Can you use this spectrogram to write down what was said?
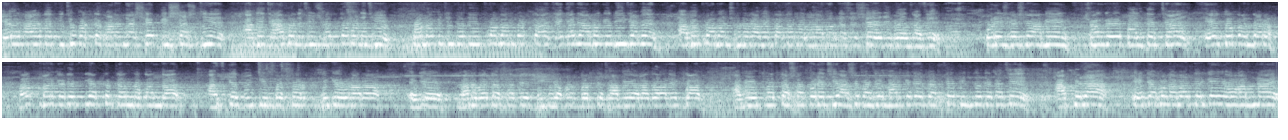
কেউ কাউকে কিছু করতে পারে না সে বিশ্বাস নিয়ে আমি যা বলেছি, সত্য বলেছি, কোনো কিছু যদি প্রমাণ করতে হয় যেখানে আমাকে নিয়ে যাবেন। আমি প্রমাণ শুনে আমি কথা বলব, আমার কাছে সেই রিপোর্ট আছে। পরিশেষে আমি সঙ্গে বলতে চাই, এই দোকানদার হক মার্কেটের তিয়াত্তর জন দোকানদার আজকে দুই তিন বছর থেকে ওনারা এই যে মানবতার সাথে দিন যাপন করতেছে, আমি এর আগে অনেকবার আমি প্রত্যাশা করেছি, আশেপাশে মার্কেটের ব্যবসায়ী বিন্দুদের কাছে আপনারা এটা বলে আমাদেরকে অন্যায়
